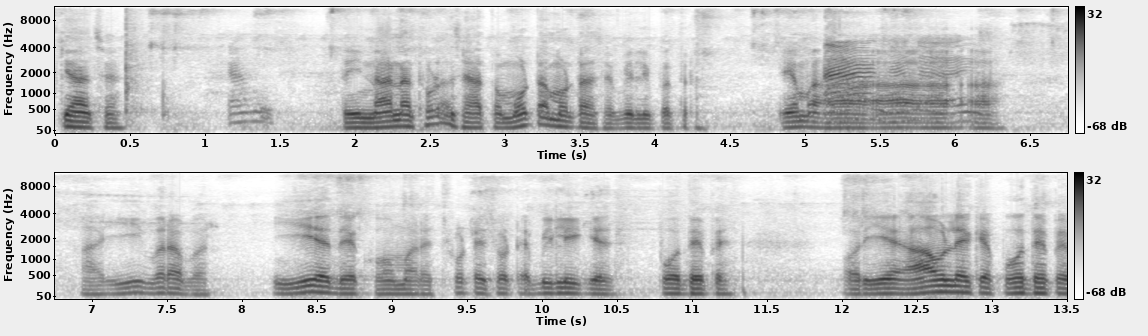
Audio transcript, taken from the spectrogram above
ક્યાં છે આવું તો એ નાના થોડા છે આ તો મોટા મોટા છે બેલીપત્ર એમાં આ હા હા નાના હા हाँ ये बराबर ये देखो हमारे छोटे छोटे बिल्ली के पौधे पे और ये आंवले के पौधे पे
